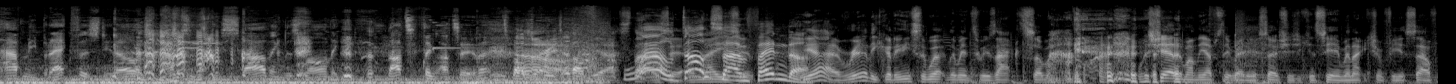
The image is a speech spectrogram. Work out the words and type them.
have me breakfast, you know. I'm absolutely starving this morning. That's, I think that's it, isn't it? It's about Oh, about- yes, that Well is it. done, Amazing. Sam Fender. Yeah, really good. He needs to work them into his act somehow. we'll share them on the Absolute Radio socials. You can see him in action for yourself.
